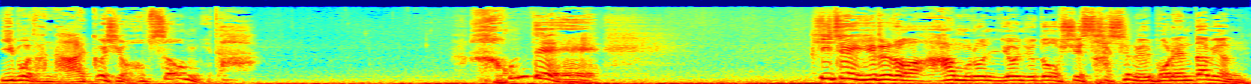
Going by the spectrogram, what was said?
이보다 나을 것이 없사옵니다. 하운데 이제 이르러 아무런 연유도 없이 사신을 보낸다면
